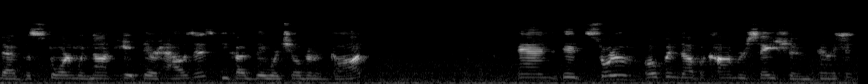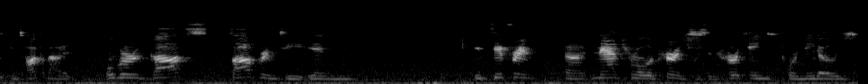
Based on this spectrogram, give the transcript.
that the storm would not hit their houses because they were children of God and it sort of opened up a conversation, and I think we can talk about it over God's sovereignty in in different uh, natural occurrences, in hurricanes, tornadoes,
